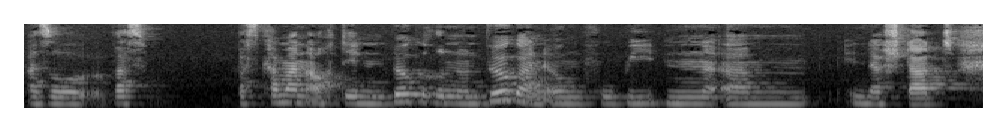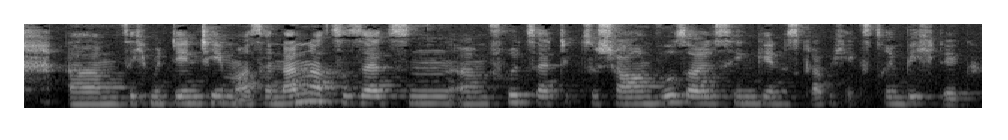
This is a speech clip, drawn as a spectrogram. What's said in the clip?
also was, was kann man auch den Bürgerinnen und Bürgern irgendwo bieten? Ähm, in der Stadt, ähm, sich mit den Themen auseinanderzusetzen, ähm, frühzeitig zu schauen, wo soll es hingehen, ist, glaube ich, extrem wichtig.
